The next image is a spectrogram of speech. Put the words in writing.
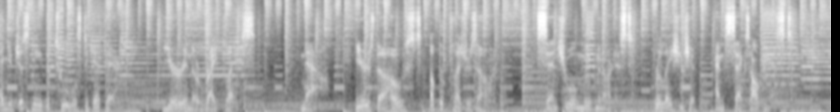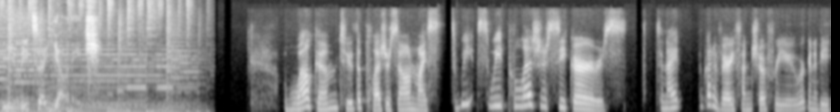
and you just need the tools to get there, you're in the right place. Now, here's the host of The Pleasure Zone sensual movement artist, relationship, and sex alchemist, Milica Jelenic. Welcome to the Pleasure Zone, my sweet, sweet pleasure seekers. Tonight, I've got a very fun show for you. We're going to be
